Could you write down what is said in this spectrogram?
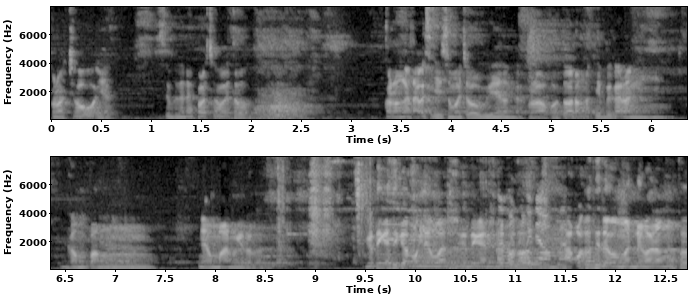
Kalau cowok ya sebenarnya kalau cowok itu kalau nggak tahu sih semua cowok begini atau enggak kalau aku tuh orangnya tipe kan yang gampang nyaman gitu loh. Ngerti gak sih gampang nyaman? Ngerti kan? Aku tuh nyaman. aku tuh tidak memandang orang tuh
